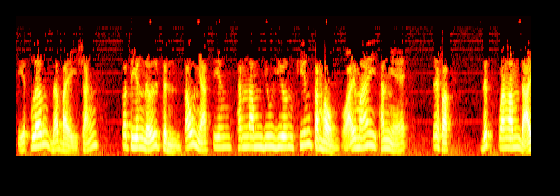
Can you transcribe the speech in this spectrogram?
tiệc lớn đã bày sẵn. Có tiên nữ trình tấu nhạc tiên, thanh âm du dương khiến tâm hồn thoải mái, thanh nhẹ. Thế phật, đức quan âm đại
